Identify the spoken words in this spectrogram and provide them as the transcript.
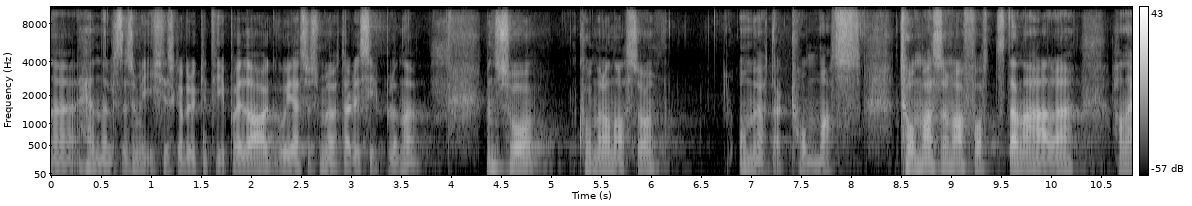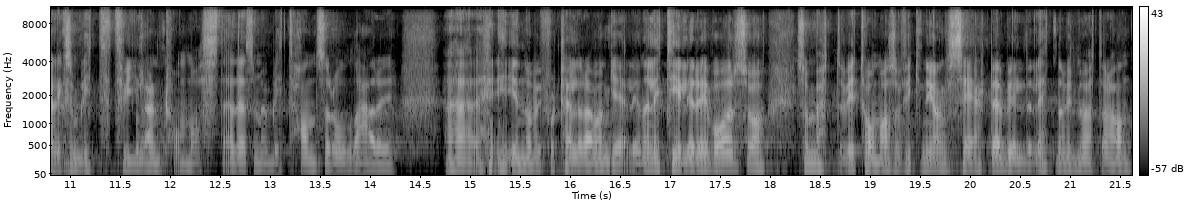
uh, hendelse som vi ikke skal bruke tid på i dag, hvor Jesus møter disiplene. Men så kommer han altså og møter Thomas. Thomas som har fått denne her, Han er liksom blitt tvileren Thomas. Det er det som er blitt hans rolle her i, i når vi forteller evangeliene. Litt tidligere i vår så, så, møtte vi Thomas og fikk nyansert det bildet litt når vi møter han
